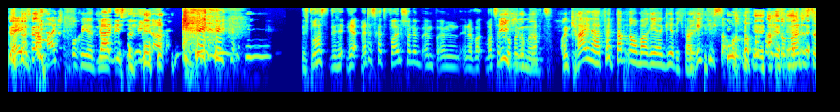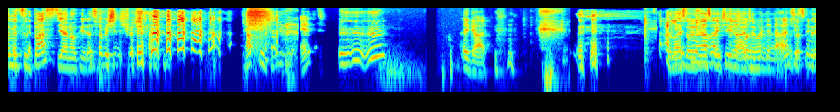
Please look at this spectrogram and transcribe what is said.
Hey, es war mein Spruch hier. Nein, nicht schon wieder. Den Spruch hast, den, wer, wer hat das gerade vorhin schon im, im, im, in der WhatsApp-Gruppe gebracht? Und keiner hat verdammt nochmal reagiert. Ich war richtig sauer. Ach, du meintest damit Sebastian. Okay, das habe ich nicht verstanden. Ich hab geschrieben, Ed. Äh, äh, äh. Egal. Da weißt du, ich respektiere ich bin alte heute Männer. der Einzige, Das mit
